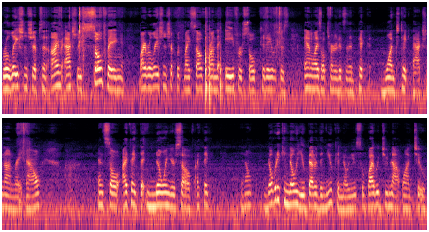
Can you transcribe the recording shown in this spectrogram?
relationships, and I'm actually soaping my relationship with myself. We're on the A for soap today, which is analyze alternatives and then pick one to take action on right now. And so I think that knowing yourself, I think you know, nobody can know you better than you can know you. So why would you not want to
